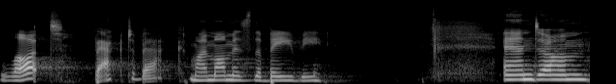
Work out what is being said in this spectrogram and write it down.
Lot back to back. My mom is the baby. And um,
